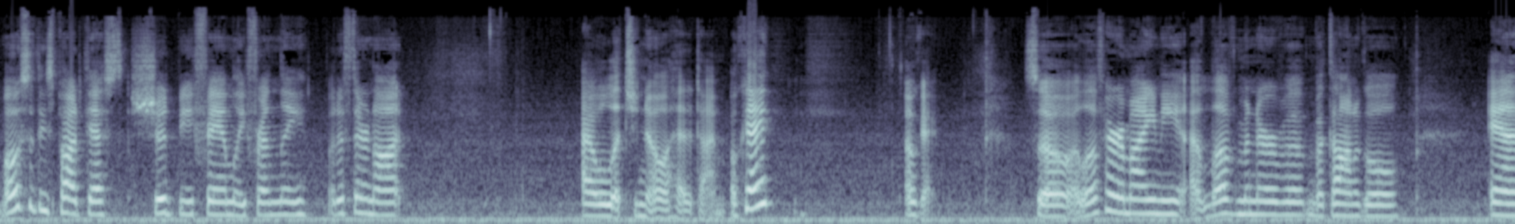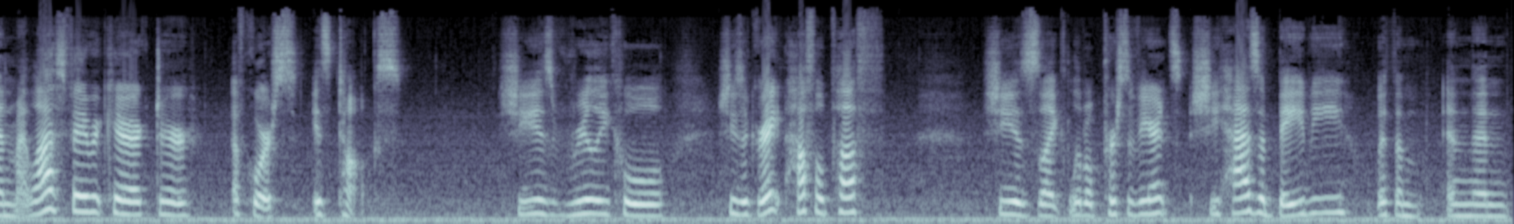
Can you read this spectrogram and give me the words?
Most of these podcasts should be family friendly, but if they're not, I will let you know ahead of time. Okay? Okay. So I love Hermione, I love Minerva, McGonagall, and my last favorite character, of course, is Tonks. She is really cool. She's a great Hufflepuff. She is like little perseverance. She has a baby with him and then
